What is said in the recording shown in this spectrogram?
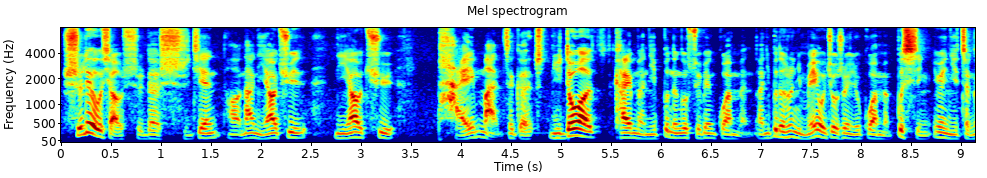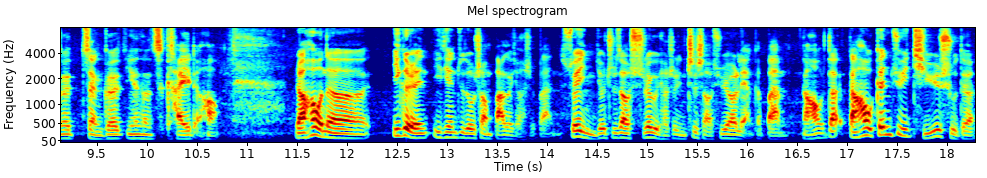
十六个小时的时间。好，那你要去你要去排满这个，你都要开门，你不能够随便关门啊！你不能说你没有救生员就关门，不行，因为你整个整个应该是开的哈。然后呢，一个人一天最多上八个小时班，所以你就知道十六个小时你至少需要两个班。然后，但然后根据体育署的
